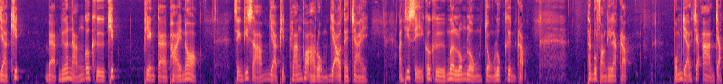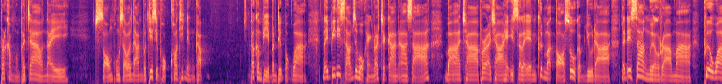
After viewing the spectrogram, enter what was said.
อย่าคิดแบบเนื้อหนังก็คือคิดเพียงแต่ภายนอก สิ่งที่ 3 อย่าผิดพลั้งเพราะอารมณ์อย่าเอาแต่ใจ อันที่ 4 ก็คือเมื่อล้มลงจงลุกขึ้นครับ ท่านผู้ฟังดีแล้วครับ ผมอยากจะอ่านจากพระคำของพระเจ้าใน 2 พงศาวดารบทที่ 16 ข้อที่ 1 ครับ พระคัมภีร์บันทึกบอกว่า ในปีที่ 36 แห่งรัชกาลอาสา บาอาชาพระราชาแห่งอิสราเอลขึ้นมาต่อสู้กับยูดา และได้สร้างเมืองรามา เพื่อว่า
